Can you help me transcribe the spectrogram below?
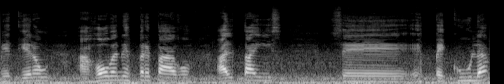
metieron a jóvenes prepagos al país se especula,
